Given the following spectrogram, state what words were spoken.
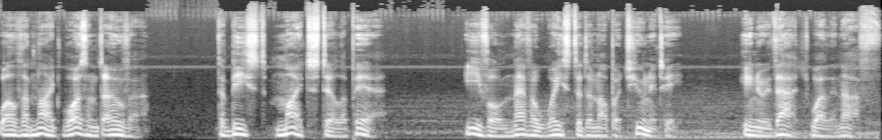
Well, the night wasn't over. The beast might still appear. Evil never wasted an opportunity. He knew that well enough.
